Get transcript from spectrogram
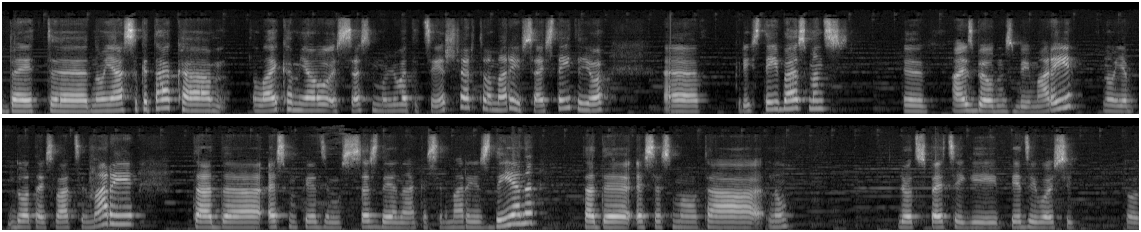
Bet, nu, jāsaka tā, ka laikam jau es esmu ļoti cieši ar to Mariju saistīta, jo uh, kristībās mans uh, aizbildnis bija Marija. Nu, ja dotais vārds ir Marija, Tad uh, esmu piedzimusi sestdienā, kas ir Marijas diena. Tad uh, es esmu tā, nu, ļoti spēcīgi piedzīvojusi to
